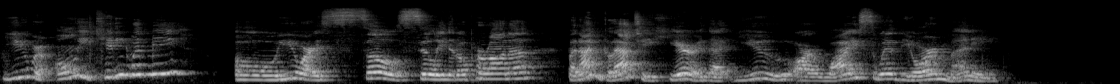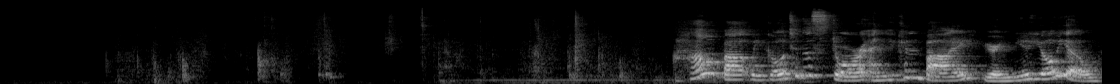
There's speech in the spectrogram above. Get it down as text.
You were only kidding with me? Oh, you are so silly little piranha, but I'm glad to hear that you are wise with your money. How about we go to the store and you can buy your new yo-yo?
